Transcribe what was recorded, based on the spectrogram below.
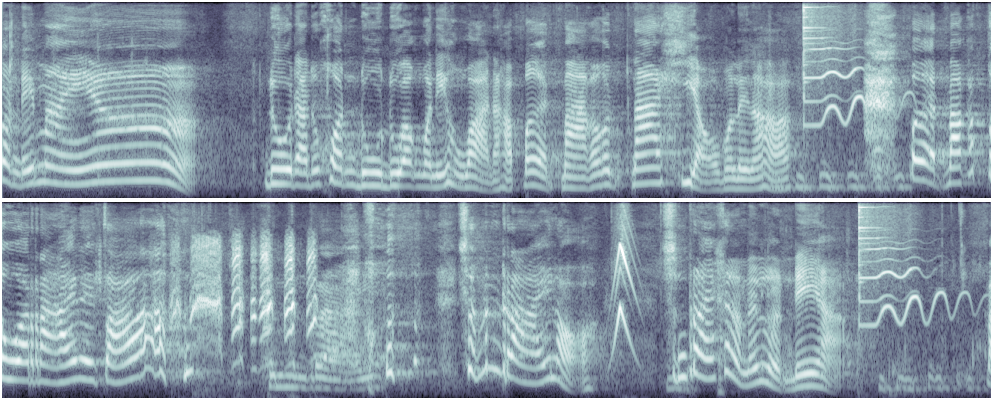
ก่อนได้ไหมอะ ดูนะทุกคนดูดวงวันนี้ของหวานนะคะ เปิดมาก็หน้าเขียวมาเลยนะคะ เปิดมาก็ตัวร้ายเลยจ้าคุณมันร้าย ฉันมันร้ายเหรอ ฉันร้ายขนาดนั้นเหรอเนี่ยไป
